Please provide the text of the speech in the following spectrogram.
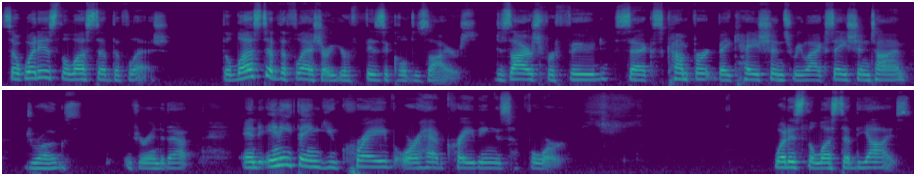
So what is the lust of the flesh? The lust of the flesh are your physical desires. Desires for food, sex, comfort, vacations, relaxation time, drugs if you're into that, and anything you crave or have cravings for. What is the lust of the eyes?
